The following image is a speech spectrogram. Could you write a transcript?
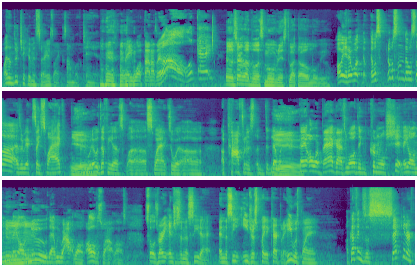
Why don't you take him in, sir? He's like, cause I'm worth ten. and he walked out. and I was like, oh, okay. There was a certain level of smoothness throughout the whole movie. Oh yeah, there was there was there was some there was uh as we like to say swag. Yeah. there was definitely a, uh, swag to it. Uh, a confidence that was- they all were bad guys who all did criminal shit. They all knew they all Mhm. knew that we were outlaws. All of us were outlaws. So it was very interesting to see that and to see Idris play the character that he was playing. Like, I think it's the second or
